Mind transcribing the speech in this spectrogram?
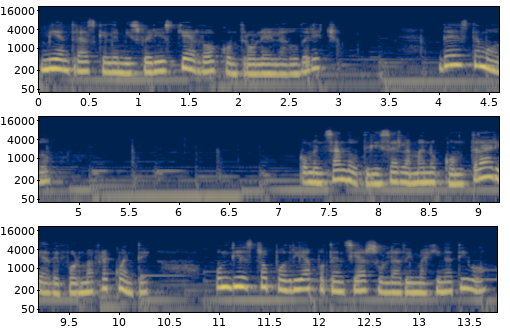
mientras que el hemisferio izquierdo controla el lado derecho. De este modo, comenzando a utilizar la mano contraria de forma frecuente, un diestro podría potenciar su lado imaginativo,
